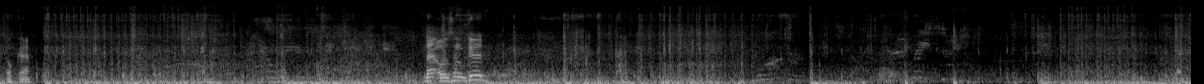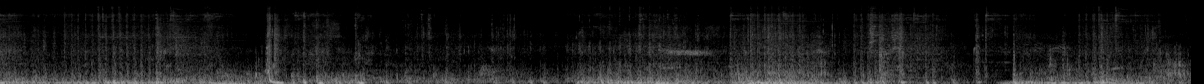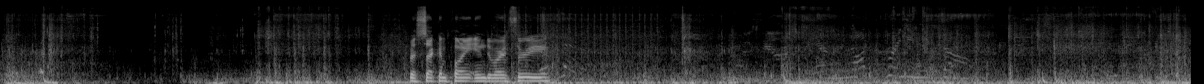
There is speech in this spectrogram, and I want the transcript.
Okay. That wasn't good. Second point into our three.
